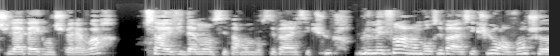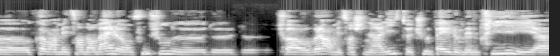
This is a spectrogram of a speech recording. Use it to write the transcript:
tu la payes quand tu vas la voir. Ça, évidemment, c'est pas remboursé par la Sécu. Le médecin est remboursé par la Sécu, en revanche, euh, comme un médecin normal, en fonction de, de, de, tu vois, voilà, un médecin généraliste, tu le payes le même prix et euh,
